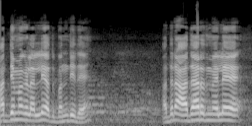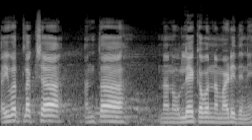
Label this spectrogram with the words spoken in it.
ಮಾಧ್ಯಮಗಳಲ್ಲಿ ಅದು ಬಂದಿದೆ. ಅದರ ಆಧಾರದ ಮೇಲೆ ಐವತ್ತು ಲಕ್ಷ ಅಂತ ನಾನು ಉಲ್ಲೇಖವನ್ನು ಮಾಡಿದ್ದೀನಿ.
